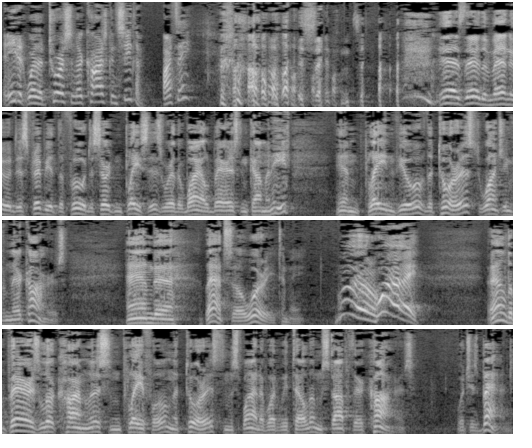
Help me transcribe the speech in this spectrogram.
and eat it where the tourists in their cars can see them, aren't they? what a sentence. yes, they're the men who distribute the food to certain places where the wild bears can come and eat in plain view of the tourists watching from their cars. And uh, that's a worry to me. Well, why? Well, the bears look harmless and playful, and the tourists, in spite of what we tell them, stop their cars, which is bad.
